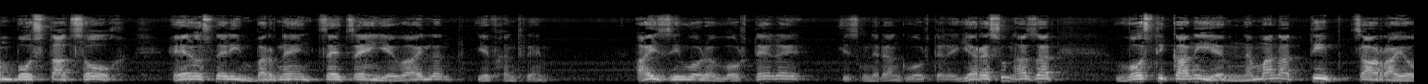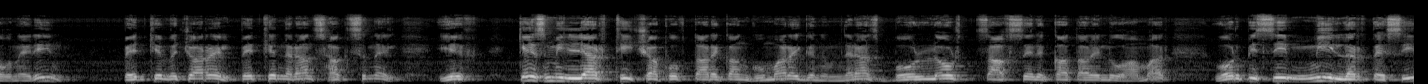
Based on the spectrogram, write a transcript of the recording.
ամբոստացող հերոսներին բռնեն, ծեծեն եւ այլն եւ խնդրեմ հայ զինվորը որտեղ է իսկ նրանք որտեղ է 30000 ոստիկանի եւ նմանատիպ ծառայողներին պետք է վճարել, պետք է նրանց հագցնել եւ կես միլիարդի չափով տարեկան գումար է գնում նրանց բոլոր ծախսերը կատարելու համար, որպիսի մի լրտեսի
